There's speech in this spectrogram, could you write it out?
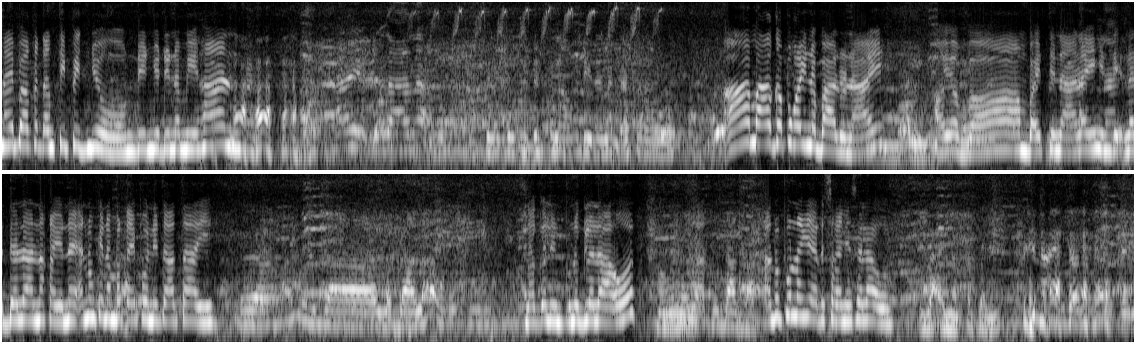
Nay, bakit ang tipid nyo? Hindi nyo dinamihan. Ay, wala na. Pinagupitis ko na ako, di na nag-asawa. Ah, maaga po kayo nabalo, Nay? Ay, aba, ang bait ni Nanay. Hindi, nadala na kayo, Nay. Anong kinamatay po ni Tatay? Eh, ay, nag- nagdala ako. Nagalin po, naglalaot? Wala dagat. Ano po nangyari sa kanya sa laot? Ilain ng patay. Kinain daw ng pating.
